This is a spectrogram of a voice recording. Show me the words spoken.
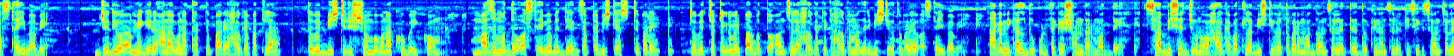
অস্থায়ীভাবে। যদিও মেঘের আনাগোনা থাকতে পারে হালকা পাতলা, তবে বৃষ্টির সম্ভাবনা খুবই কম। মাঝে মধ্যে অস্থায়ীভাবে দু এক ঝাপটা বৃষ্টি আসতে পারে। তবে চট্টগ্রামের পার্বত্য অঞ্চলে হালকা থেকে হালকা মাঝারি বৃষ্টি হতে পারে অস্থায়ীভাবে। আগামীকাল দুপুর থেকে সন্ধ্যার মধ্যে। ছাব্বিশে জুনও হালকা পাতলা বৃষ্টি হতে পারে মধ্য অঞ্চলেতে দক্ষিণ অঞ্চলের কিছু কিছু অঞ্চলে।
